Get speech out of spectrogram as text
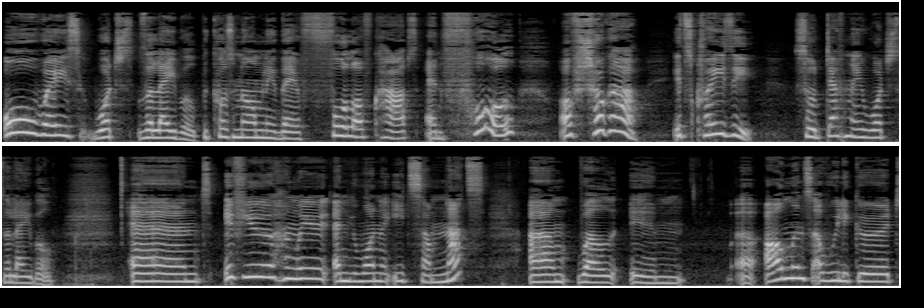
always watch the label because normally they're full of carbs and full of sugar. It's crazy. So definitely watch the label. And if you're hungry and you want to eat some nuts, um, well, um, uh, almonds are really good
